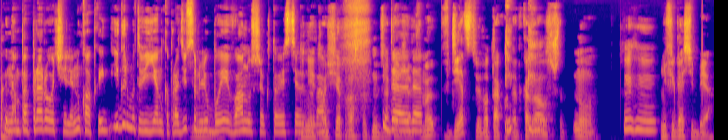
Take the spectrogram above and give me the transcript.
нам попророчили. Ну как, Игорь Матвиенко, продюсер Мгм. Любэ, Иванушек, то есть... Да э, нет, там- вообще просто, ну, опять Да, же, да. мы в детстве вот так вот, это казалось, что, ну, нифига себе.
